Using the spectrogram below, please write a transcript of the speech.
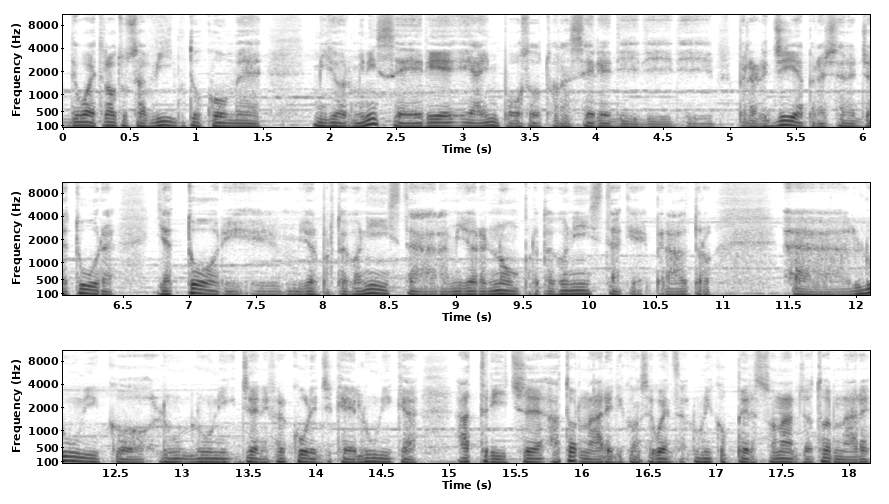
The White Lotus ha vinto come miglior miniserie e ha imposto tutta una serie di, di, di per la regia, per la sceneggiatura, gli attori, il miglior protagonista, la migliore non protagonista, che peraltro eh, l'unico, l'unico, Jennifer Coolidge, che è l'unica attrice a tornare, di conseguenza l'unico personaggio a tornare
